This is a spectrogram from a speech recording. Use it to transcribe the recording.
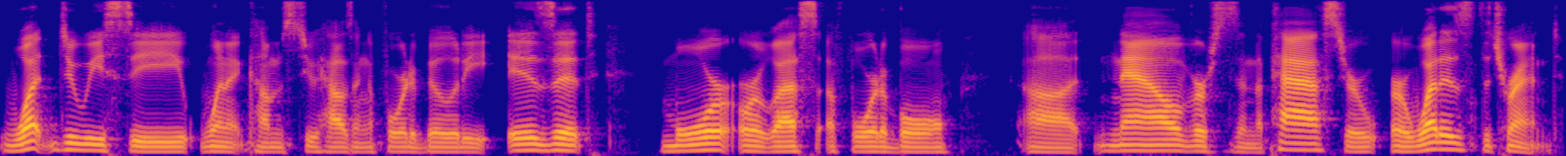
what do we see when it comes to housing affordability? Is it more or less affordable? uh, now versus in the past, or, or what is the trend?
